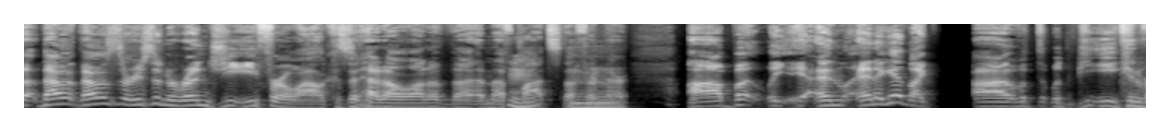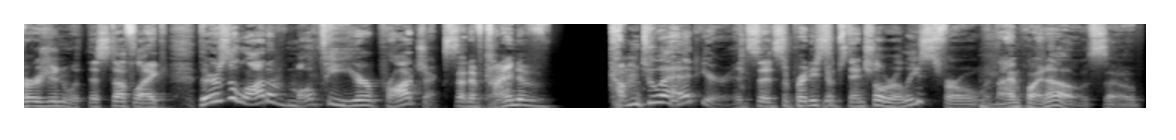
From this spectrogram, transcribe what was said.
That, that, that was the reason to run GE for a while because it had a lot of the mfplat stuff in mhm. there. Uh, but and and again, like uh, with the, with the PE conversion with this stuff, like there's a lot of multi-year projects that have kind of come to a head here. It's it's a pretty substantial release for 9.0. So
